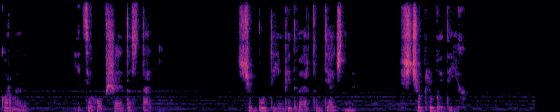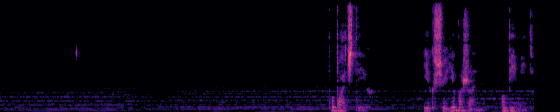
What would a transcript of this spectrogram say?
кормили, і цього вже достатньо щоб бути їм відверто вдячними, щоб любити їх. Побачте їх, якщо є бажання, обійміть,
